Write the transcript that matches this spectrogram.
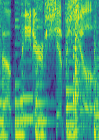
The Peter Schiff Show.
